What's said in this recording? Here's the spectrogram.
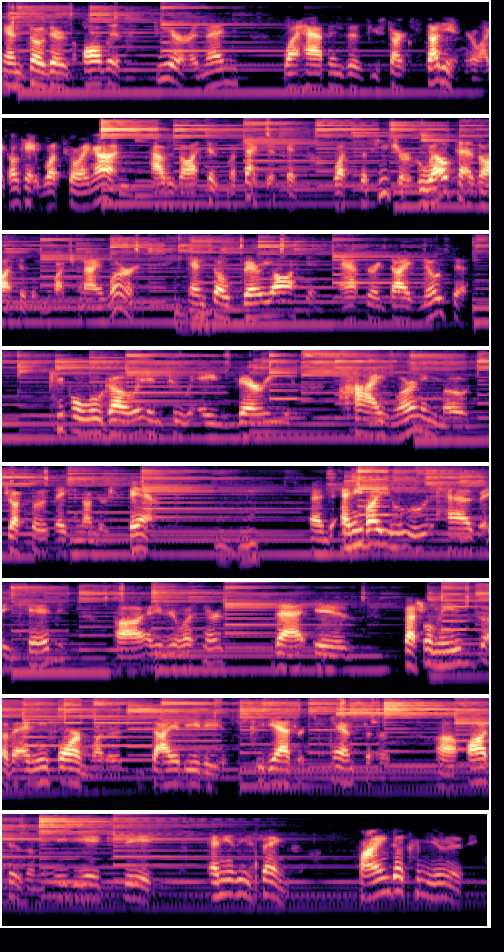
And so there's all this fear, and then what happens is you start studying. You're like, okay, what's going on? How does autism affect this? What's the future? Who else has autism? What can I learn? And so very often after a diagnosis, people will go into a very high learning mode just so that they can understand. And anybody who has a kid, uh, any of your listeners, that is special needs of any form, whether it's diabetes, pediatric cancer, uh, autism, ADHD, any of these things, find a community.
